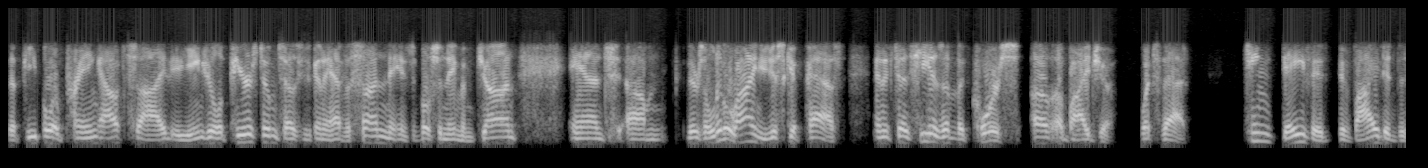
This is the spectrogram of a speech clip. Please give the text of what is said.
the people are praying outside. The angel appears to him, says he's going to have a son. He's supposed to name him John. And um, there's a little line you just skip past, and it says, He is of the course of Abijah. What's that? King David divided the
